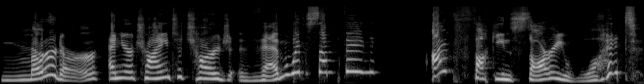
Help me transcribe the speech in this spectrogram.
murder, and you're trying to charge them with something? I'm fucking sorry. What?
